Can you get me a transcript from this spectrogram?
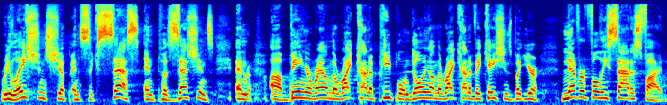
relationship and success and possessions and uh, being around the right kind of people and going on the right kind of vacations, but you're never fully satisfied.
